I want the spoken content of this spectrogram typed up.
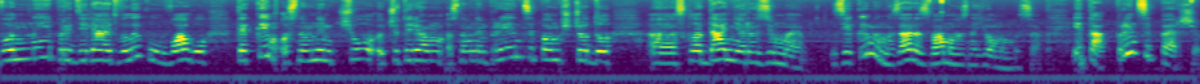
вони приділяють велику увагу таким основним чотирьом основним принципам щодо е, складання резюме, з якими ми зараз з вами ознайомимося. І так, принцип перший.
